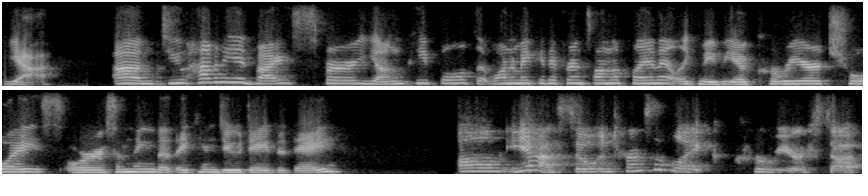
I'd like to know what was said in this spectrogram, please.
Yeah. Um, do you have any advice for young people that want to make a difference on the planet, like maybe a career choice or something that they can do day to day? Um, yeah, so in terms of like career stuff,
